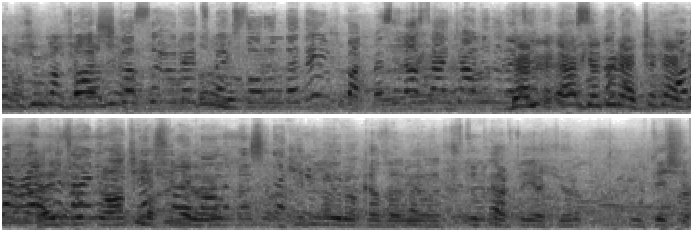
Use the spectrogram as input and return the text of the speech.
Devlet dışından çıkarıyor. başkası üretmek zorunda değil ki. Bak mesela sen kendin Ben üretebiliyorsun. herkes mi? üretecek, herkes Ama üretecek. herkes Ben aynı çok rahat ekmek geçiniyorum. de 2000 bir. euro kazanıyorum. Stuttgart'ta yaşıyorum. Muhteşem.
